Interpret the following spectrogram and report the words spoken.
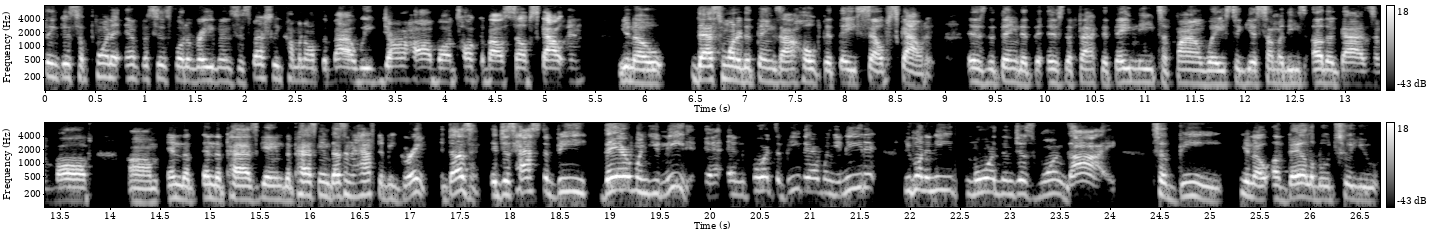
think it's a point of emphasis for the Ravens, especially coming off the bye week. John Harbaugh talked about self scouting. You know, that's one of the things I hope that they self scouted is the thing that the, is the fact that they need to find ways to get some of these other guys involved. Um, in the in the pass game, the pass game doesn't have to be great. It doesn't. It just has to be there when you need it. And for it to be there when you need it, you're going to need more than just one guy to be, you know, available to you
